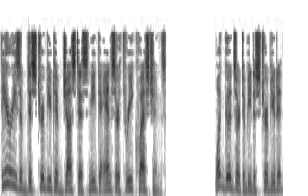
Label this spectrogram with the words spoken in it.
Theories of distributive justice need to answer three questions. What goods are to be distributed?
